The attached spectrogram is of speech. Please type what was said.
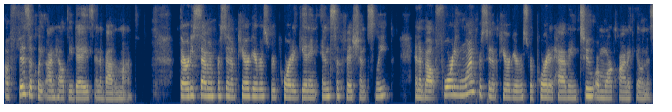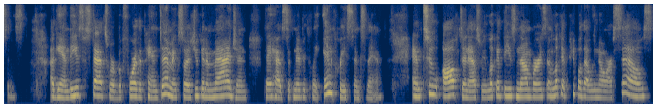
of physically unhealthy days in about a month. 37% of caregivers reported getting insufficient sleep, and about 41% of caregivers reported having two or more chronic illnesses. Again, these stats were before the pandemic. So, as you can imagine, they have significantly increased since then. And too often, as we look at these numbers and look at people that we know ourselves,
